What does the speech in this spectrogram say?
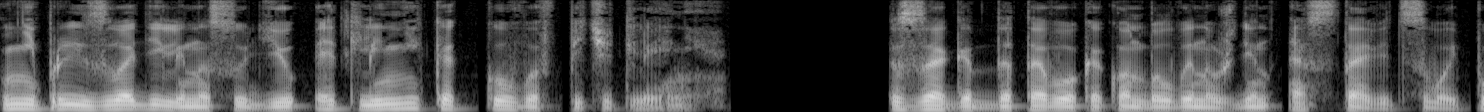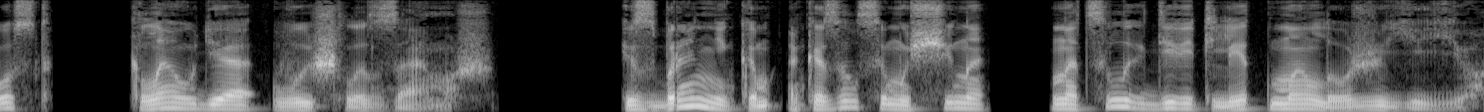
не производили на судью Этли никакого впечатления. За год до того, как он был вынужден оставить свой пост, Клаудия вышла замуж. Избранником оказался мужчина на целых девять лет моложе ее.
